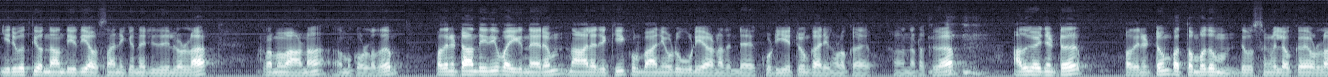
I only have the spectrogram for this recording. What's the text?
ഇരുപത്തി ഒന്നാം തീയതി അവസാനിക്കുന്ന രീതിയിലുള്ള ക്രമമാണ് നമുക്കുള്ളത്. പതിനെട്ടാം തീയതി വൈകുന്നേരം നാലരയ്ക്ക് കുർബാനയോട് കൂടിയാണ് അതിന്റെ കൊടിയേറ്റവും കാര്യങ്ങളൊക്കെ നടക്കുക. അത് കഴിഞ്ഞിട്ട് പതിനെട്ടും പത്തൊമ്പതും ദിവസങ്ങളിലൊക്കെ ഉള്ള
